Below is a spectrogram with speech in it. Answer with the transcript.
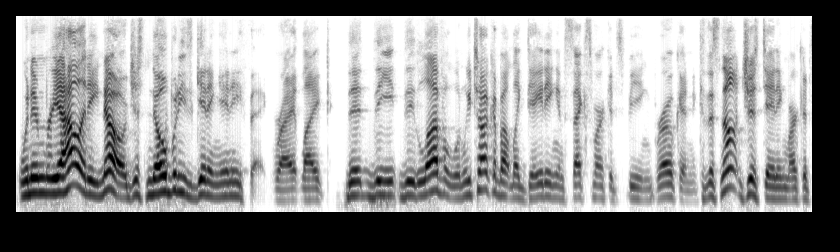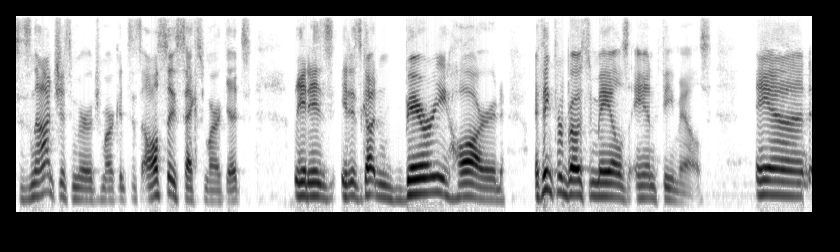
When in reality, no, just nobody's getting anything, right? Like the the the level when we talk about like dating and sex markets being broken, because it's not just dating markets, it's not just marriage markets, it's also sex markets. It is it has gotten very hard, I think, for both males and females. And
